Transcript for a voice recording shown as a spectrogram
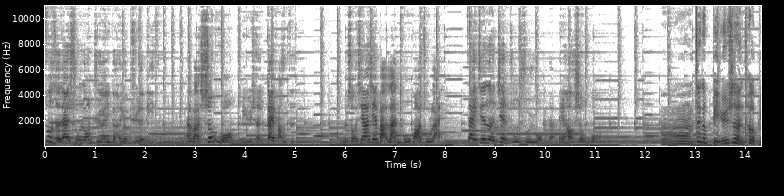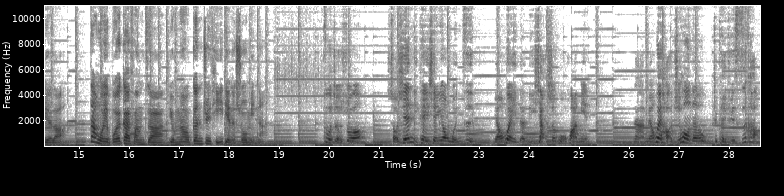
作者在书中举了一个很有趣的例子，他把生活比喻成盖房子。我们首先要先把蓝图画出来，再接着建筑属于我们的美好生活。嗯，这个比喻是很特别啦，但我也不会盖房子啊，有没有更具体一点的说明呢？作者说，首先你可以先用文字。描绘你的理想生活画面。那描绘好之后呢，就可以去思考，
